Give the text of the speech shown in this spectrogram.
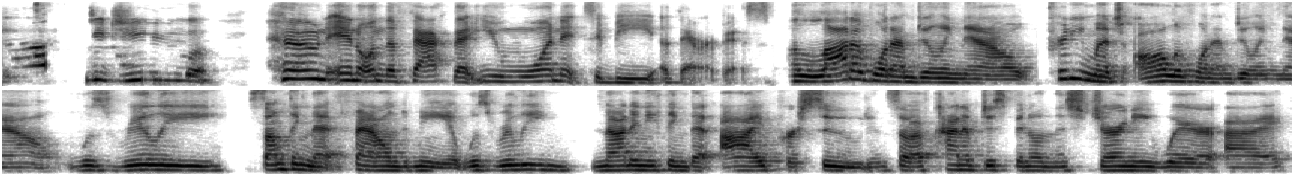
did you hone in on the fact that you wanted to be a therapist? A lot of what I'm doing now, pretty much all of what I'm doing now, was really something that found me. It was really not anything that I pursued. And so I've kind of just been on this journey where I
